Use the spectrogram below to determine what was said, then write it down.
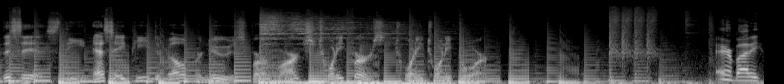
This is the SAP Developer News for March 21st, 2024. Hey everybody,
